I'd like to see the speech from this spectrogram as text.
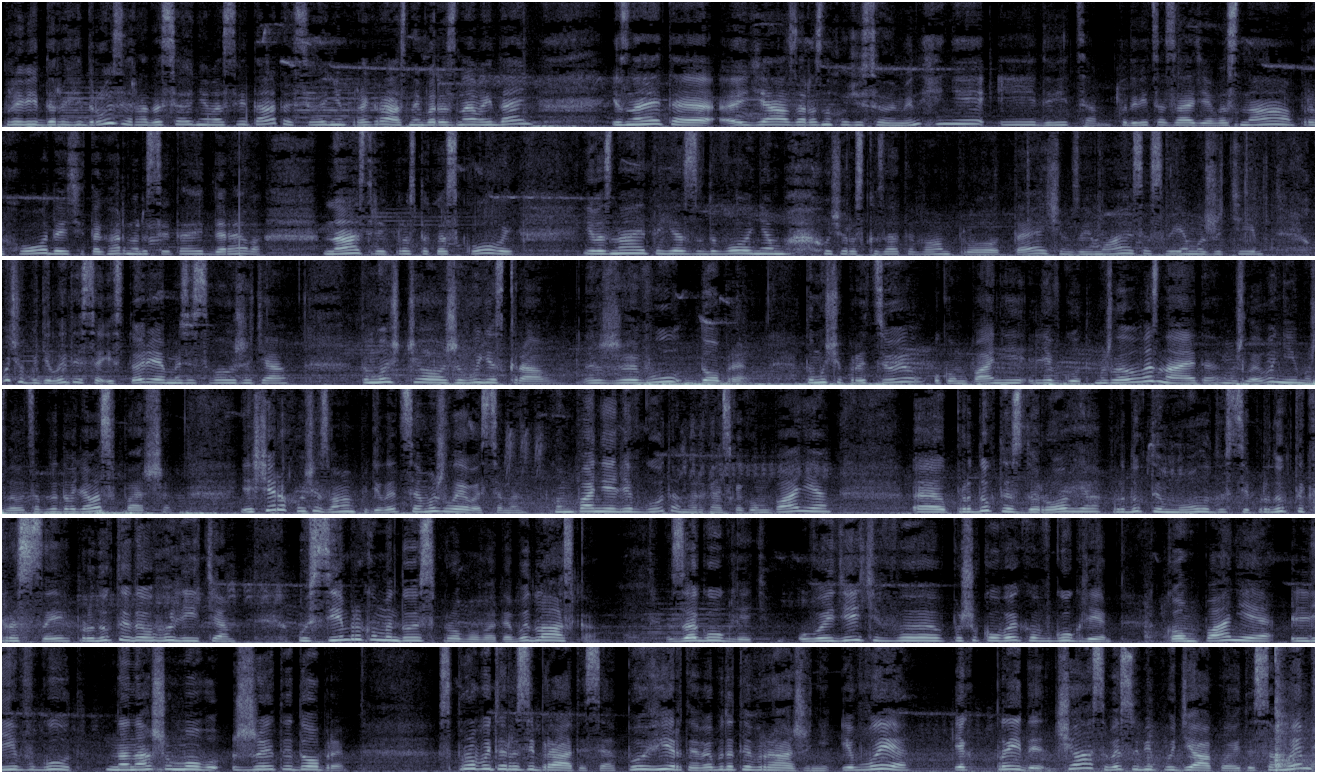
Привіт, дорогі друзі! Рада сьогодні вас вітати. Сьогодні прекрасний березневий день. І знаєте, я зараз знаходжуся у Мюнхені, і дивіться, подивіться ззаді, весна приходить, так гарно розцвітають дерева. Настрій просто казковий. І ви знаєте, я з задоволенням хочу розказати вам про те, чим займаюся в своєму житті. Хочу поділитися історіями зі свого життя, тому що живу яскраво, живу добре. Тому що працюю у компанії Лівгуд. Можливо, ви знаєте, можливо, ні, можливо, це буде для вас вперше. Я щиро хочу з вами поділитися можливостями. Компанія Лівгуд, американська компанія, е, продукти здоров'я, продукти молодості, продукти краси, продукти довголіття. Усім рекомендую спробувати. Будь ласка, загугліть, уведіть в пошуковик в гуглі компанія Лівгуд на нашу мову жити добре. Спробуйте розібратися, повірте, ви будете вражені. І ви, як прийде час, ви собі подякуєте самим,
